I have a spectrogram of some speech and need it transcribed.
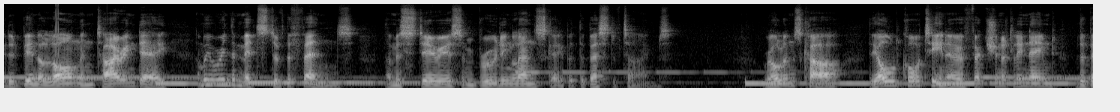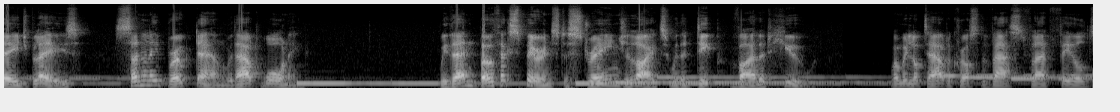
It had been a long and tiring day, and we were in the midst of the fens, a mysterious and brooding landscape at the best of times. Roland's car, the old Cortina affectionately named the Beige Blaze, suddenly broke down without warning. We then both experienced a strange light with a deep violet hue. When we looked out across the vast flat fields,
